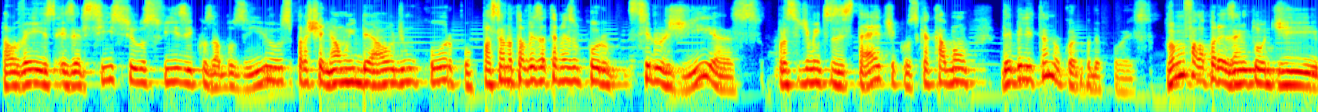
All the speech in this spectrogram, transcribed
talvez exercícios físicos abusivos para chegar a um ideal de um corpo, passando talvez até mesmo por cirurgias, procedimentos estéticos que acabam debilitando o corpo depois. Vamos falar, por exemplo, de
